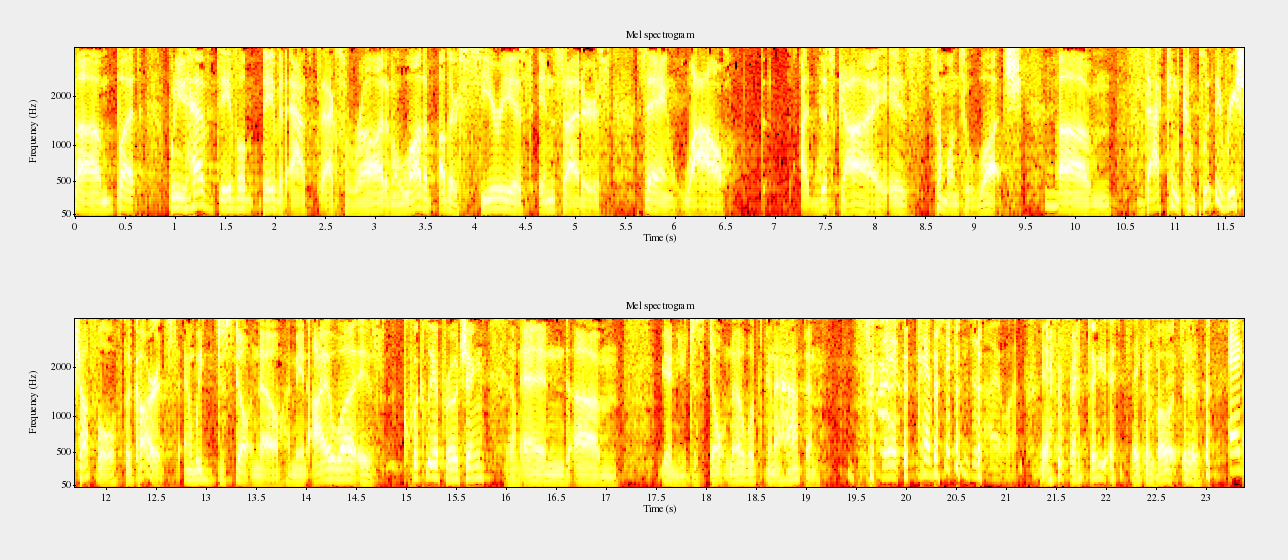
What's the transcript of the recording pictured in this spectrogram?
um, but when you have David, David Axelrod and a lot of other serious insiders saying, wow, uh, this guy is someone to watch. Um, that can completely reshuffle the cards, and we just don't know. I mean, Iowa is quickly approaching, Yeah. and um, and you just don't know what's going to happen. They have chickens in Iowa. Yes. Right? They- They can vote too. Egg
